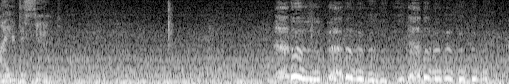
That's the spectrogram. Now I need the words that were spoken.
I understand.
